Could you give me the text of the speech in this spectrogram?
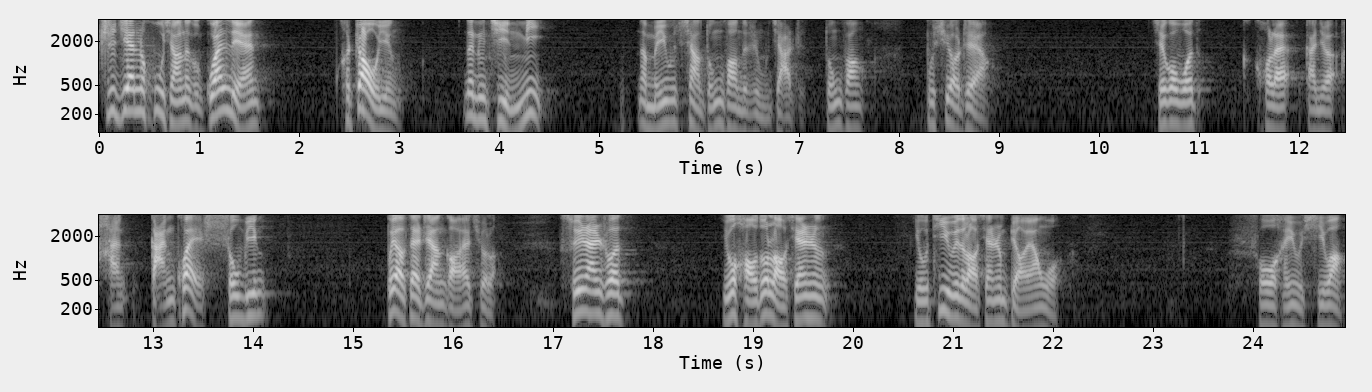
之间的互相那个关联和照应，那种紧密，那没有像东方的这种价值。东方不需要这样。结果我后来感觉喊。赶快收兵，不要再这样搞下去了。虽然说有好多老先生、有地位的老先生表扬我，说我很有希望，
